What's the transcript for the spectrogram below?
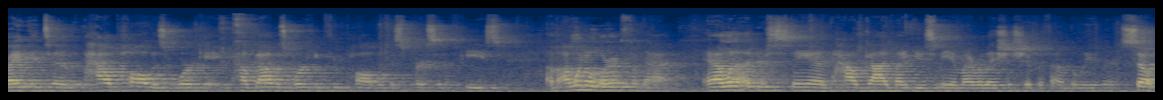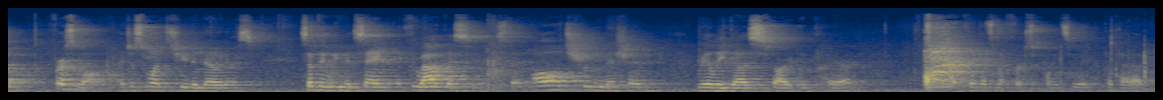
right, into how Paul was working, how God was working through Paul with this person of peace. Um, I want to learn from that. And I want to understand how God might use me in my relationship with unbelievers. So, first of all, I just want you to notice something we've been saying throughout this series that all true mission really does start in prayer. I think that's my first point, so we put that up.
